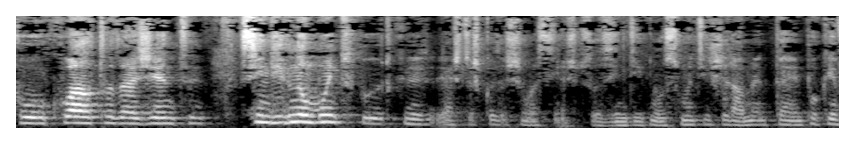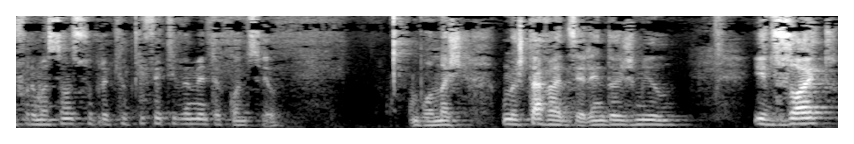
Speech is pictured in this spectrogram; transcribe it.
com o qual toda a gente se indignou muito, porque estas coisas são assim, as pessoas indignam-se muito e geralmente têm pouca informação sobre aquilo que efetivamente aconteceu. Bom, mas como eu estava a dizer, em 2018,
